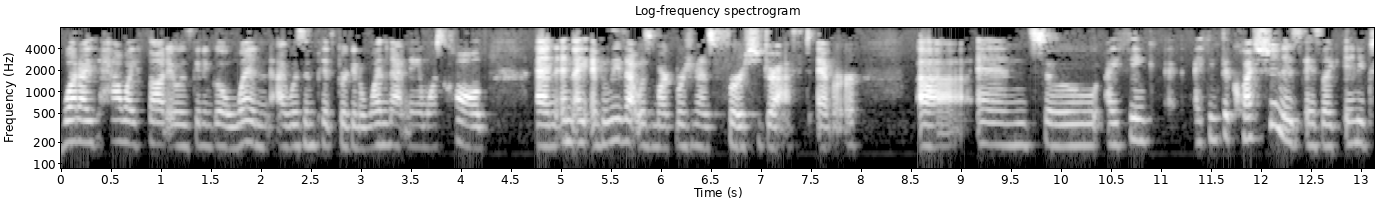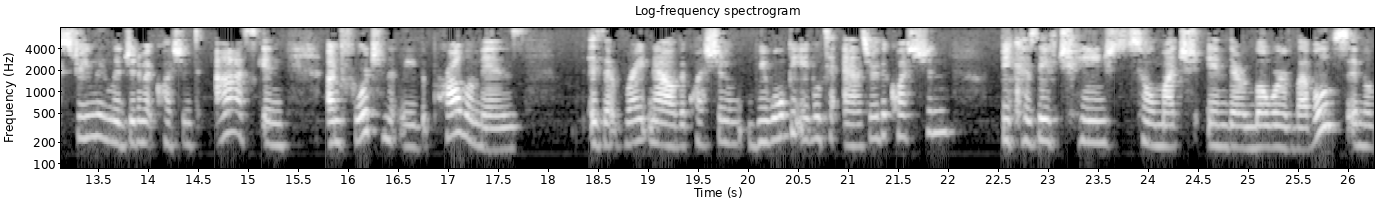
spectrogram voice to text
what I how I thought it was going to go when I was in Pittsburgh and when that name was called, and and I, I believe that was Marc Bergevin's first draft ever, uh, and so I think I think the question is is like an extremely legitimate question to ask, and unfortunately the problem is is that right now the question we won't be able to answer the question because they've changed so much in their lower levels in the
